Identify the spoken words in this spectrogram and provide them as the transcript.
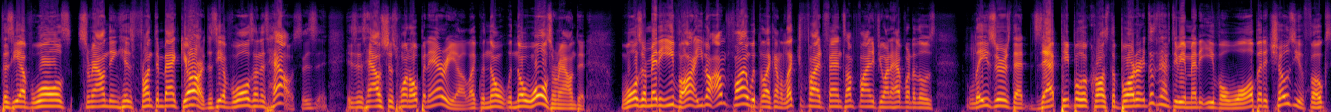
Does he have walls surrounding his front and backyard? Does he have walls on his house? Is, is his house just one open area, like with no with no walls around it? Walls are medieval. You know, I'm fine with like an electrified fence. I'm fine if you want to have one of those lasers that zap people across the border. It doesn't have to be a medieval wall, but it shows you, folks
